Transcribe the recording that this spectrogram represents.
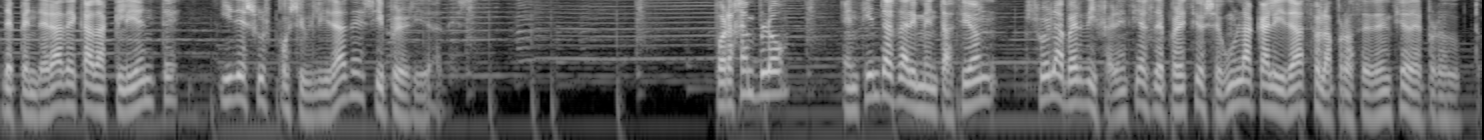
Dependerá de cada cliente y de sus posibilidades y prioridades. Por ejemplo, en tiendas de alimentación suele haber diferencias de precio según la calidad o la procedencia del producto.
